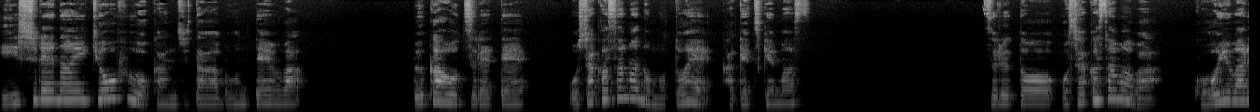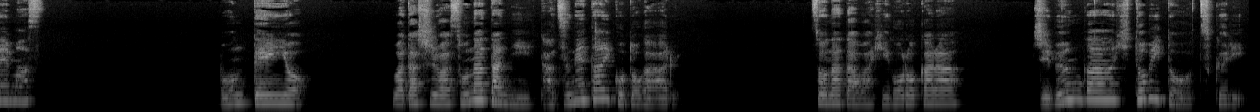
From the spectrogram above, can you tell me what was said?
言い知れない恐怖を感じた梵天は部下を連れてお釈迦様のもとへ駆けつけます。するとお釈迦様はこう言われます。梵天よ、私はそなたに尋ねたいことがある。そなたは日頃から自分が人々を作り、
